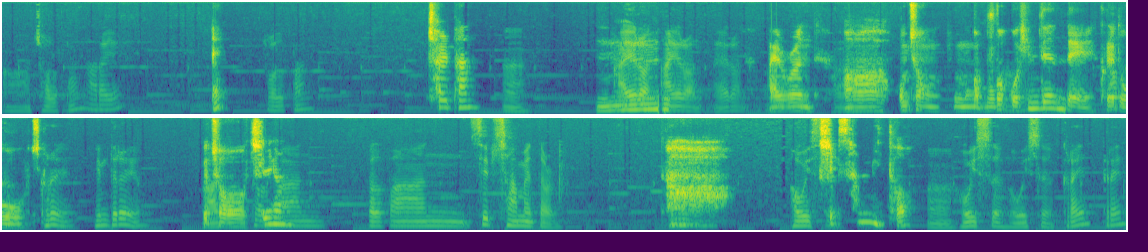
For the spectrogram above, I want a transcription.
어, 절판 알아요? 에? 절판 철판? 아, 음, 아이런, 아이런, 아이런. 아이런. 아, 엄청 뭔가 무겁고 힘든데 그래도 그래, 힘들어요. 그쵸. 아, 7년. 결판 14m. 아, 호이스. 13m? 어, 호이스, 호이스. 크레인, 크레인.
